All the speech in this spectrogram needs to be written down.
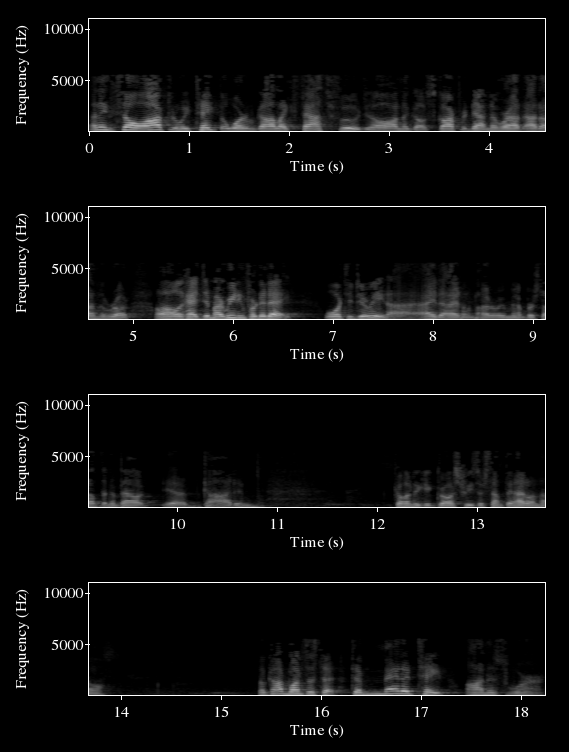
I think so often we take the Word of God like fast food, you know, on the go, scarf it down, then we're out, out on the road. Oh, okay, I did my reading for today. Well, what did you read? I, I, I don't know. I don't remember. Something about uh, God and going to get groceries or something. I don't know. But God wants us to, to meditate on His Word,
